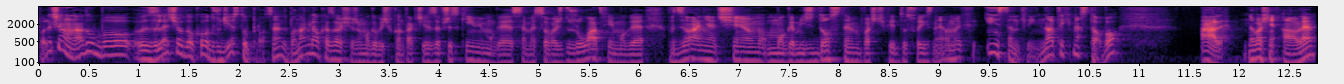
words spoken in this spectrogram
Poleciał na dół, bo zleciał do około 20%, bo nagle okazało się, że mogę być w kontakcie ze wszystkimi, mogę SMS-ować dużo łatwiej, mogę wdzwaniać się, mogę mieć dostęp właściwie do swoich znajomych instantly, natychmiastowo. Ale, no właśnie, ale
